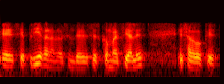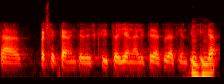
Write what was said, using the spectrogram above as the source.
eh, se pliegan a los intereses comerciales, es algo que está perfectamente descrito ya en la literatura científica.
